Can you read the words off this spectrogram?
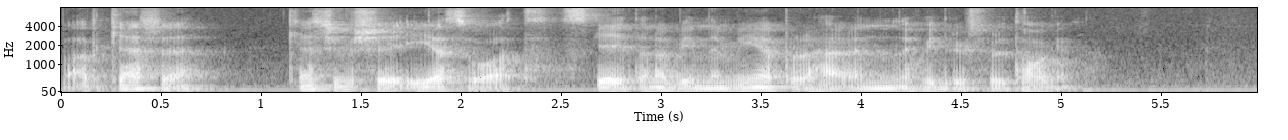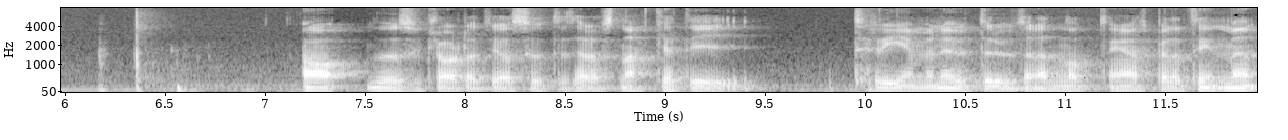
Ja, det kanske, kanske för sig är så att skaterna vinner mer på det här än energidrycksföretagen. Ja, det är såklart att jag har suttit här och snackat i tre minuter utan att någonting har spelats in. Men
